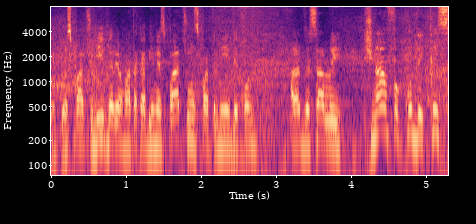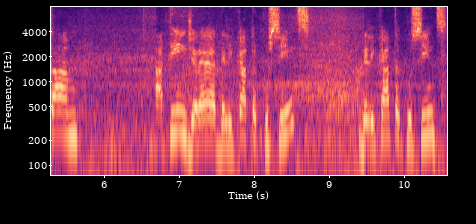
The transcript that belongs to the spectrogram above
într-un spațiu liber, eu am atacat bine spațiul, în spatele liniei de fund al adversarului și n-am făcut decât să am atingerea aia delicată cu simț, delicată cu simț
